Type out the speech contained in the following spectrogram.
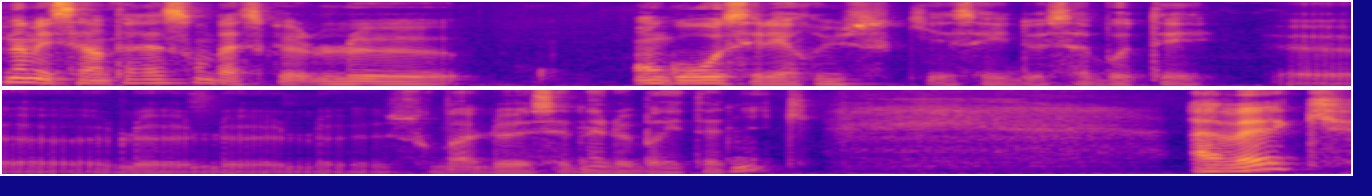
non mais c'est intéressant parce que le, en gros c'est les Russes qui essayent de saboter euh, le, le, le SNL britannique, avec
